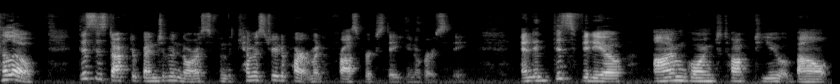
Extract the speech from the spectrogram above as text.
Hello, this is Dr. Benjamin Norris from the Chemistry Department at Frostburg State University. And in this video, I'm going to talk to you about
